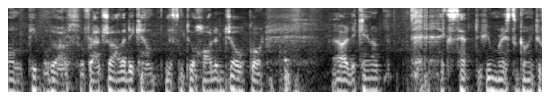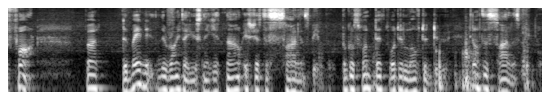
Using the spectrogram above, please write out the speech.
on. People who are so fragile that they can't listen to a harder joke or, they cannot accept humorists going too far. But the way the, the right are using it now is just to silence people because what that's what they love to do. They love to silence people.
